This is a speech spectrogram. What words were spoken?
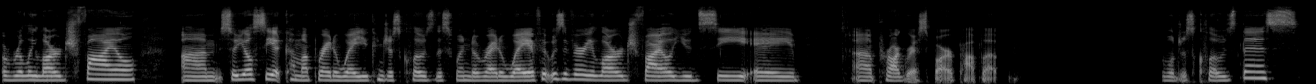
a really large file. Um, so you'll see it come up right away. You can just close this window right away. If it was a very large file, you'd see a uh, progress bar pop up. We'll just close this.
